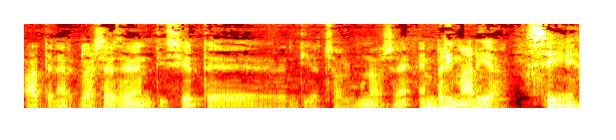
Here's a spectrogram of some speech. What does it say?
a tener clases de 27, 28 alumnos, ¿eh? En primaria. sí.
